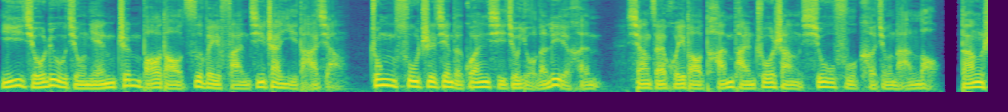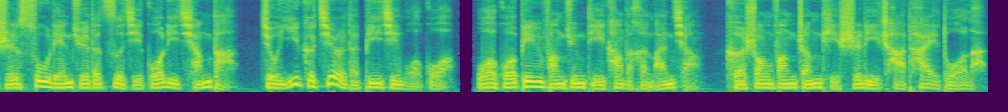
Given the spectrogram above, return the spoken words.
一九六九年，珍宝岛自卫反击战役打响，中苏之间的关系就有了裂痕，想再回到谈判桌上修复，可就难了。当时苏联觉得自己国力强大，就一个劲儿地逼近我国。我国边防军抵抗得很顽强，可双方整体实力差太多了。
